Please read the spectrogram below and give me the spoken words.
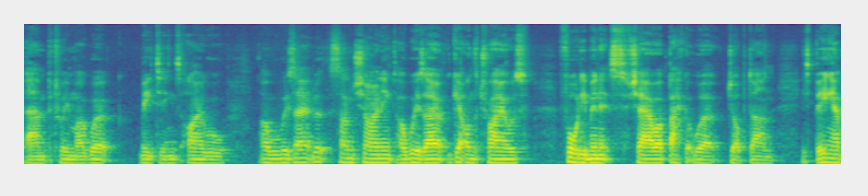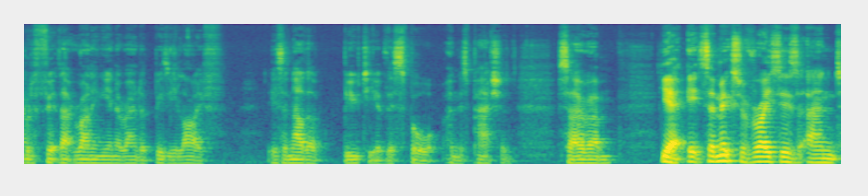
um, between my work meetings, I will I will whiz out. Look, the sun's shining. I whiz out, get on the trails. Forty minutes, shower, back at work, job done. It's being able to fit that running in around a busy life is another beauty of this sport and this passion. So um, yeah, it's a mix of races and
